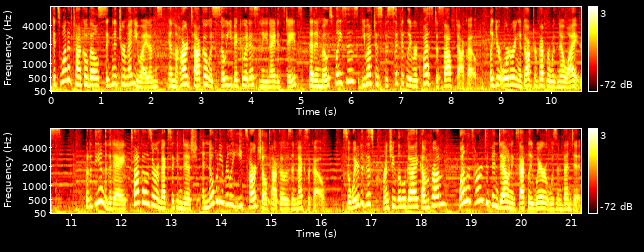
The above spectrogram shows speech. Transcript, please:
It's one of Taco Bell's signature menu items, and the hard taco is so ubiquitous in the United States that in most places, you have to specifically request a soft taco, like you're ordering a Dr. Pepper with no ice. But at the end of the day, tacos are a Mexican dish, and nobody really eats hard shell tacos in Mexico. So where did this crunchy little guy come from? Well, it's hard to pin down exactly where it was invented,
